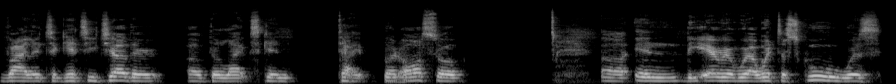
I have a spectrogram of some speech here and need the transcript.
violence against each other of the light skin type, but Mhm. also uh, in the area where I went to school was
